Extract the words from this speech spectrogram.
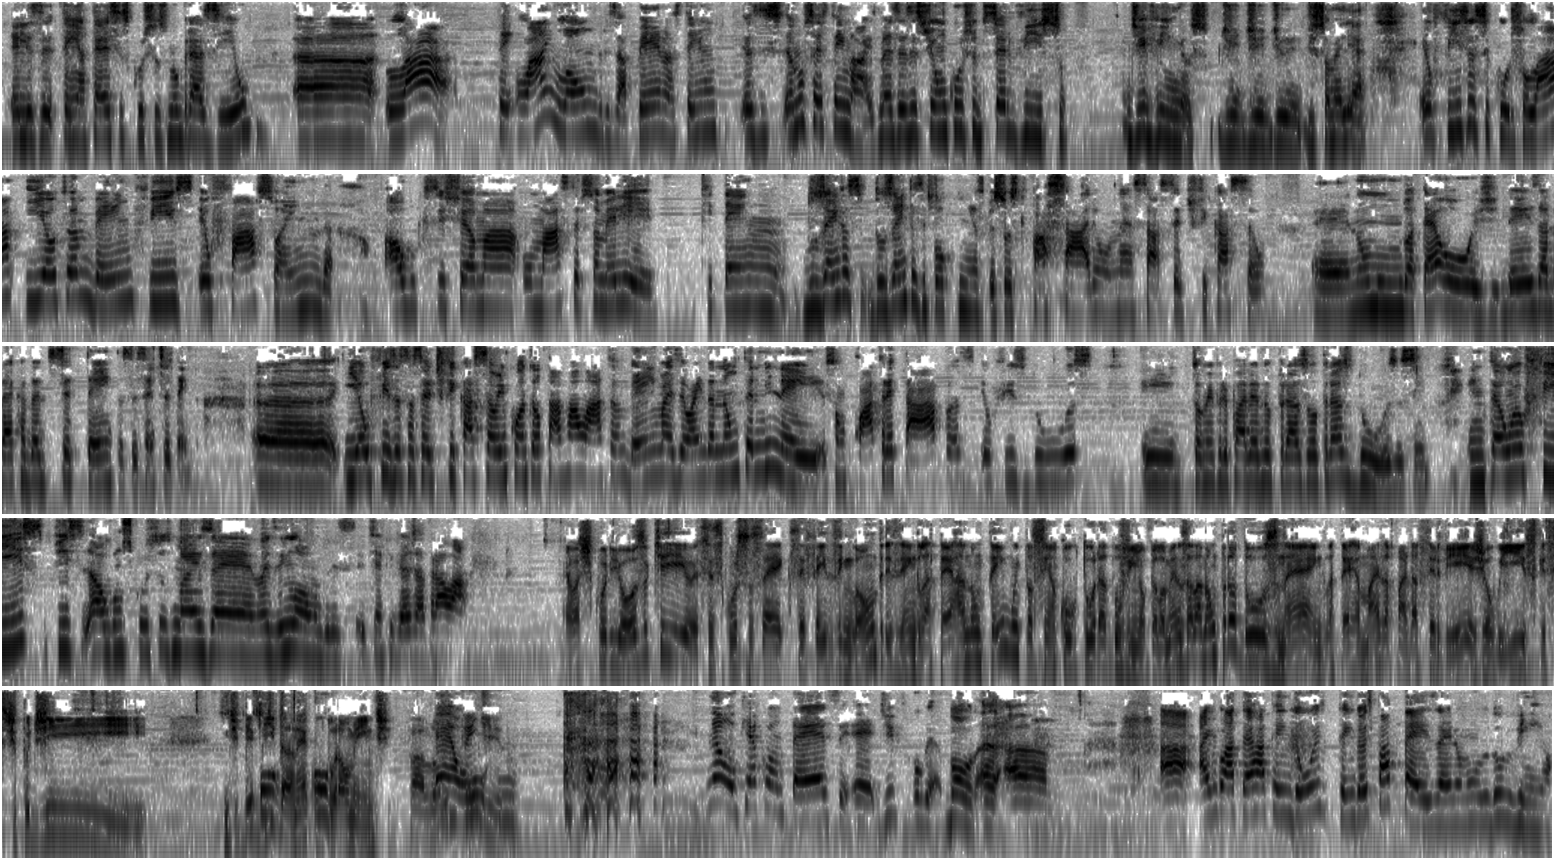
Eles têm até esses cursos no Brasil. Ah, lá, tem, lá em Londres apenas tem um, eu não sei se tem mais, mas existia um curso de serviço de vinhos, de, de, de, de sommelier. Eu fiz esse curso lá e eu também fiz, eu faço ainda algo que se chama o Master Sommelier, que tem 200, 200 e pouquinhas pessoas que passaram nessa certificação é, no mundo até hoje, desde a década de 70, 60, 70. Uh, e eu fiz essa certificação enquanto eu estava lá também, mas eu ainda não terminei. São quatro etapas, eu fiz duas e estou me preparando para as outras duas, assim. Então eu fiz, fiz alguns cursos, mas é, mas em Londres. Eu tinha que viajar para lá. Eu acho curioso que esses cursos é, que você fez em Londres e a Inglaterra não tem muito assim a cultura do vinho, ou pelo menos ela não produz, né? A Inglaterra é mais a parte da cerveja, uísque, esse tipo de de bebida, O- né, o- culturalmente. Falou É, o- entendido. Não, o que acontece é. de- o- bom, a- a Inglaterra tem dois, tem dois papéis aí no mundo do vinho.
